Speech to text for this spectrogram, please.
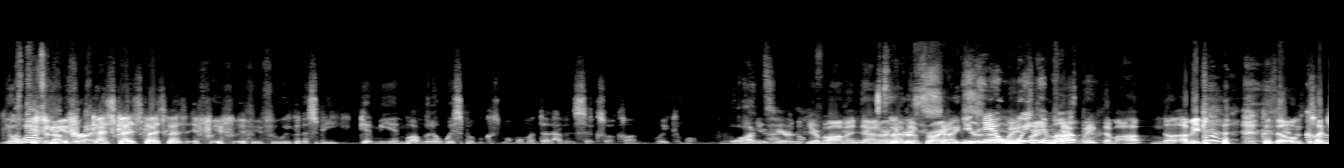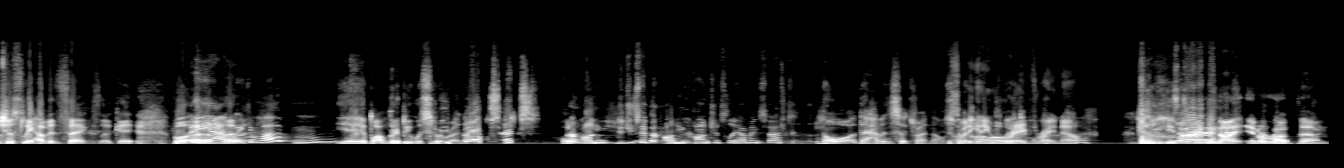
Difference. Yo, Close if you, enough, if, you're right. guys, guys, guys, guys, if, if if if we're gonna speak, get me in, but I'm gonna whisper because my mom and dad are having sex, so I can't wake them up. What? Can you hear them? Your mom and dad are Sliker's having trying to sex? You hear can't them. Wait, wake you him can't up. Wake them up. No, I mean, because they're unconsciously having sex. Okay, but um, yeah, wake him up. Mm. yeah, yeah, but I'm gonna be whispering right now. Sex? Un- did you say they're unconsciously having sex? No, they're having sex right now. Is so somebody getting raped right now? He's trying to not interrupt them.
